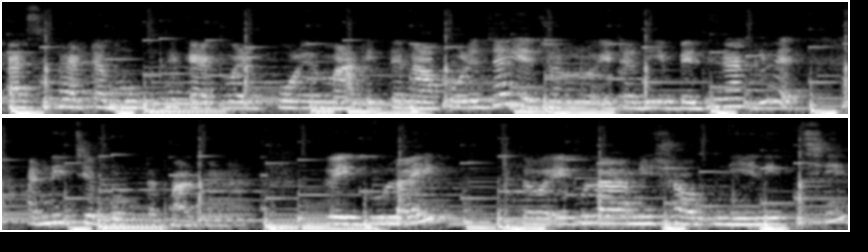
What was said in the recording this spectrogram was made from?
প্যাসিফায়ারটা মুখ থেকে একবারে পড়ে, মাটিতে না পড়ে যায়, এজন্য এটা দিয়ে বেঁধে রাখলে আর নিচে পড়তে পারবে না। তো এইগুলাই তো এগুলো আমি সব নিয়ে নিচ্ছি।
